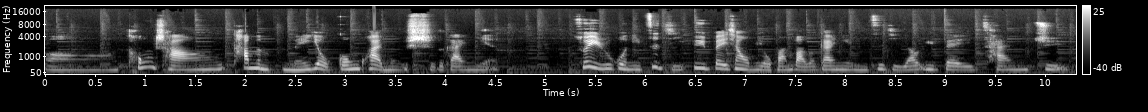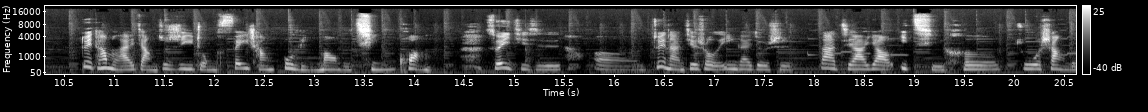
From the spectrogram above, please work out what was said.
嗯。通常他们没有公筷母食的概念，所以如果你自己预备，像我们有环保的概念，你自己要预备餐具，对他们来讲这是一种非常不礼貌的情况。所以其实呃最难接受的应该就是大家要一起喝桌上的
